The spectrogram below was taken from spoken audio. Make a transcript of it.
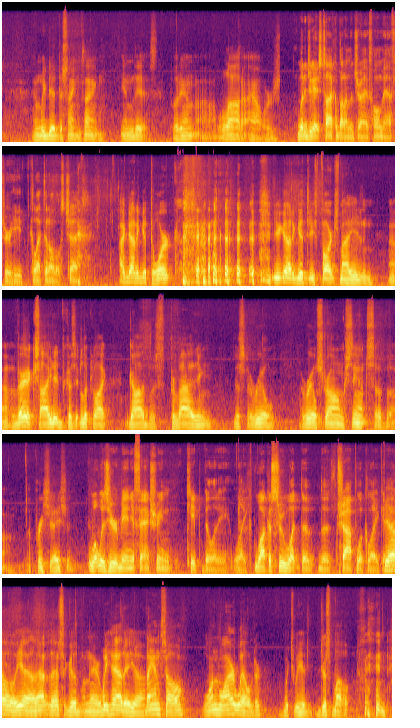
And we did the same thing in this. Put in a lot of hours. What did you guys talk about on the drive home after he collected all those checks? I got to get to work. you got to get these parts made, and uh, very excited because it looked like God was providing just a real, a real strong sense of uh, appreciation. What was your manufacturing capability like? Walk us through what the, the shop looked like. Yeah, oh yeah, that, that's a good one there. We had a uh, bandsaw, one wire welder, which we had just bought, and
